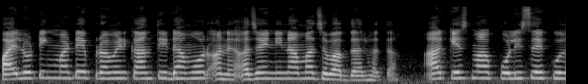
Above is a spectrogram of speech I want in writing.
પાઇલોટિંગ માટે પ્રવીણ કાંતિ ડામોર અને અજય નીનામા જવાબદાર હતા. આ કેસમાં પોલીસે કુલ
